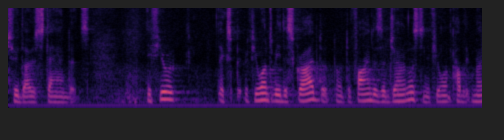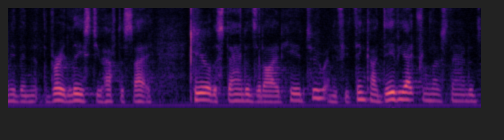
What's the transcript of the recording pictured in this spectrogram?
to those standards. If, you're, if you want to be described or defined as a journalist and if you want public money, then at the very least you have to say, here are the standards that I adhere to, and if you think I deviate from those standards,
